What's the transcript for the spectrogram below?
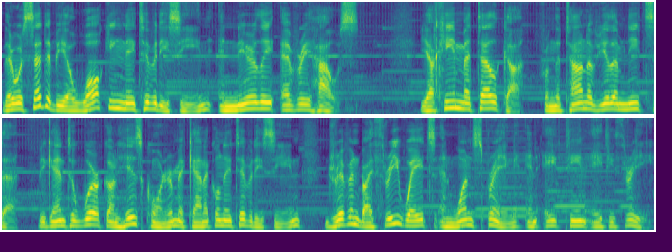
There was said to be a walking nativity scene in nearly every house. Joachim Metelka from the town of Jilemnice began to work on his corner mechanical nativity scene, driven by three weights and one spring in 1883.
